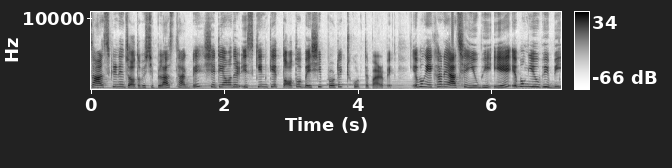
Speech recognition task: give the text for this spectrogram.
সানস্ক্রিনে যত বেশি প্লাস থাকবে, সেটি আমাদের স্কিনকে তত বেশি প্রোটেক্ট করতে পারবে। এবং এখানে আছে ইউভি এ এবং ইউভি বি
